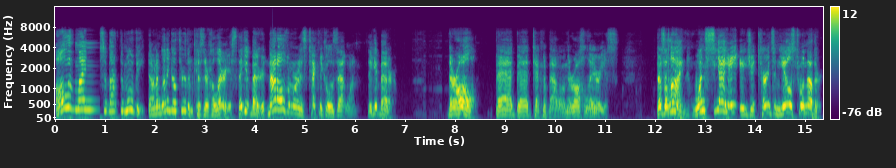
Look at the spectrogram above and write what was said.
all of my notes about the movie, and I'm going to go through them because they're hilarious. They get better. Not all of them are as technical as that one. They get better. They're all bad, bad techno technobabble, and they're all hilarious. There's a line. One CIA agent turns and yells to another,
